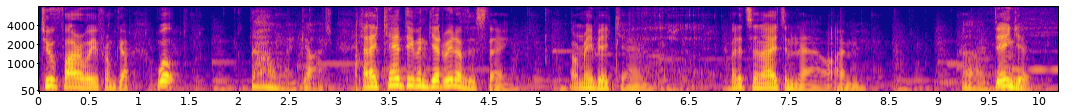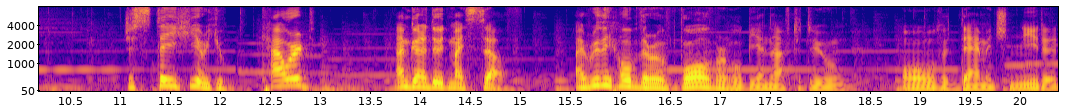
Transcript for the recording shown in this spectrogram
Too far away from God. Well, oh my gosh. And I can't even get rid of this thing. Or maybe I can. But it's an item now. I'm... Ah, dang it. Just stay here, you coward. I'm gonna do it myself. I really hope the revolver will be enough to do all the damage needed.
